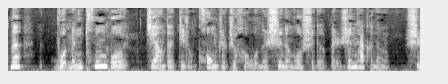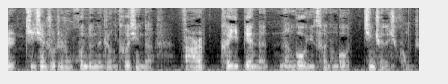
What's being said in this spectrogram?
那我们通过这样的这种控制之后，我们是能够使得本身它可能是体现出这种混沌的这种特性的，反而可以变得能够预测，能够精确的去控制。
